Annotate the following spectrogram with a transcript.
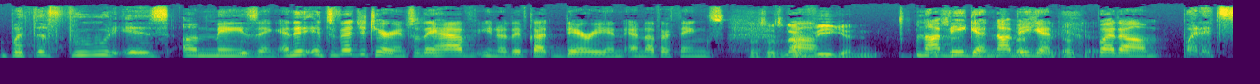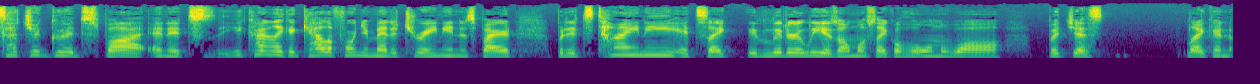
but the food is amazing and it, it's vegetarian so they have you know they've got dairy and, and other things So, so it's not vegan. uh, not vegan, not vegan. Okay. But um, but it's such a good spot, and it's kind of like a California Mediterranean inspired. But it's tiny. It's like it literally is almost like a hole in the wall, but just like an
